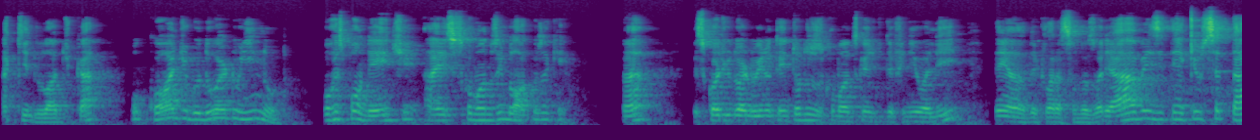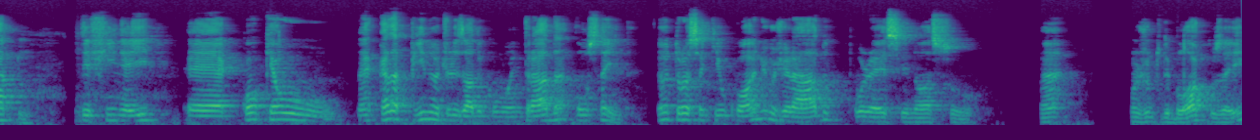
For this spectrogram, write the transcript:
aqui do lado de cá o código do Arduino correspondente a esses comandos em blocos aqui. Né? Esse código do Arduino tem todos os comandos que a gente definiu ali, tem a declaração das variáveis e tem aqui o setup, que define aí é, qual que é o... Né, cada pino é utilizado como entrada ou saída. Então eu trouxe aqui o código gerado por esse nosso né, conjunto de blocos aí.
